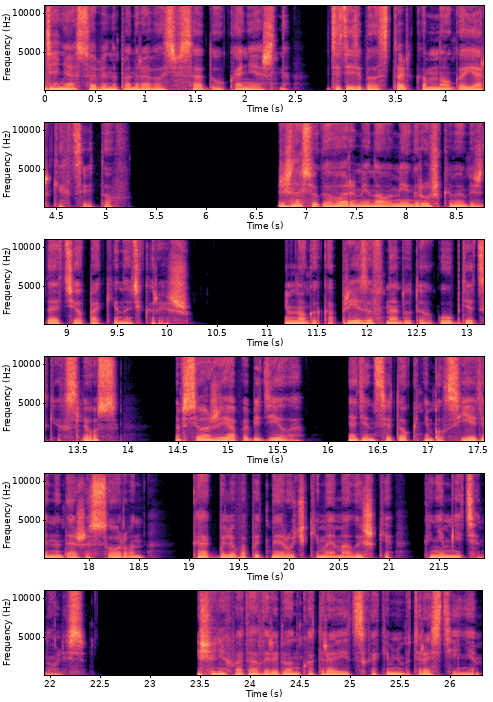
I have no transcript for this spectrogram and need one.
Дене особенно понравилось в саду, конечно, ведь здесь было столько много ярких цветов. Пришлось уговорами и новыми игрушками убеждать ее покинуть крышу. Немного капризов, надутых губ, детских слез, но все же я победила. Ни один цветок не был съеден и даже сорван — как бы любопытные ручки моей малышки к ним не тянулись. Еще не хватало ребенку отравиться каким-нибудь растением.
